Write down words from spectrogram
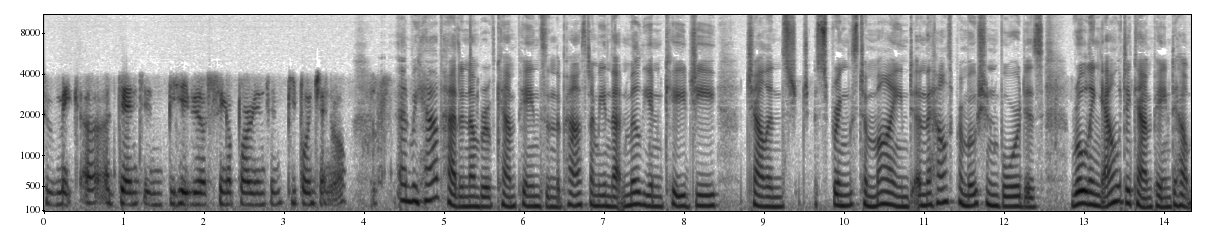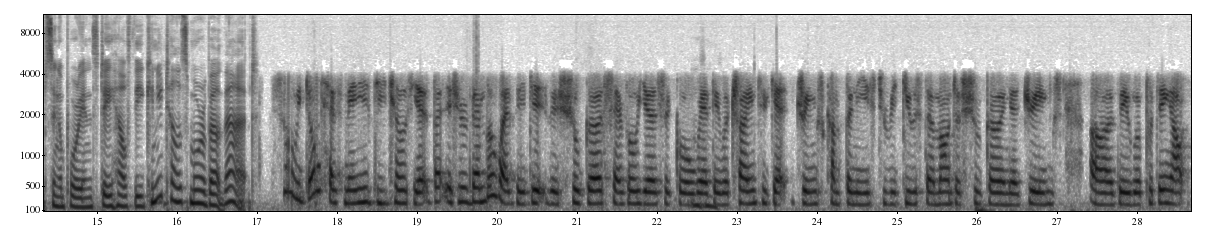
to make a, a, dent in behavior of Singaporeans and people in general. And we have had a number of campaigns in the past. I mean, that million kg challenge springs to mind, and the Health Promotion Board is rolling out a campaign to help Singaporeans stay healthy. Can you tell us more about that? So we don't have many details yet, but if you remember what they did with sugar several years ago, mm-hmm. where they were trying to get drinks companies to reduce the amount of sugar in their drinks, uh, they were putting out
